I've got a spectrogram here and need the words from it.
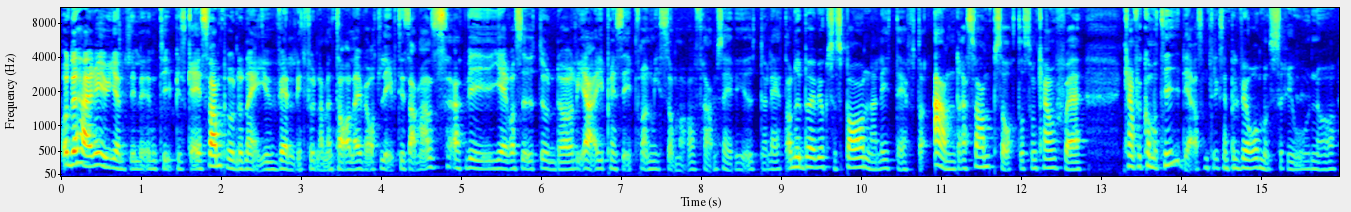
Och det här är ju egentligen en typisk grej. Svamprundorna är ju väldigt fundamentala i vårt liv tillsammans. Att vi ger oss ut under, ja i princip från midsommar och fram så är vi ju ute och letar. Och nu börjar vi också spana lite efter andra svampsorter som kanske, kanske kommer tidigare. Som till exempel vårmusseron och,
